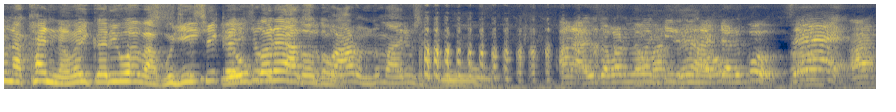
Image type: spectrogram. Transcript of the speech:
નખાય નવાઈ કરી હોય બાપુજી. એવું કરે આ તો નું માર્યું છે. અને તમારે નવા કીધું છે ના આવું? ચાલે કો. છે. આ-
